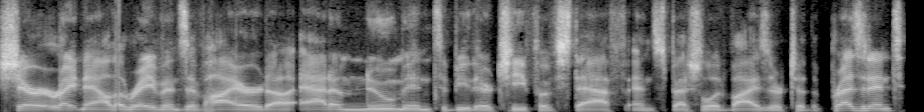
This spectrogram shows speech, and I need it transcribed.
share it right now? The Ravens have hired uh, Adam Newman to be their chief of staff and special advisor to the president.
